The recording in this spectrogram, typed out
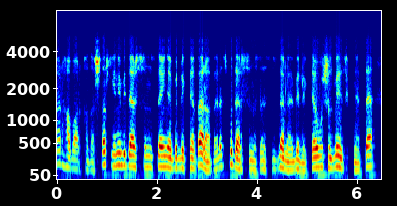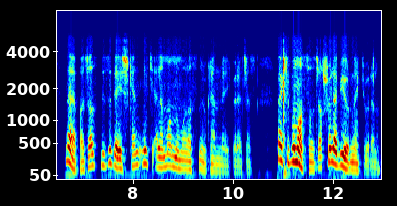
Merhaba arkadaşlar. Yeni bir dersimizde yine birlikte beraberiz. Bu dersimizde sizlerle birlikte Visual Basic Net'te ne yapacağız? Dizi değişkenin ilk eleman numarasını öğrenmeyi göreceğiz. Peki bu nasıl olacak? Şöyle bir örnek verelim.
